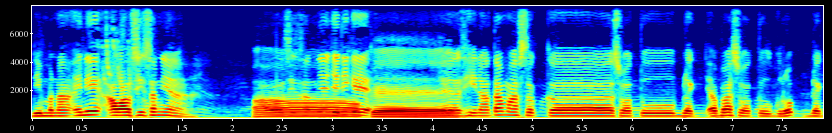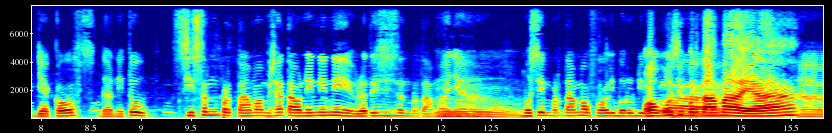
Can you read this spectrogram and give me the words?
Dimenang ini awal seasonnya. Awal seasonnya jadi kayak Oke. Ya, Hinata masuk ke suatu black apa suatu grup Black Jackals dan itu season pertama misalnya tahun ini nih berarti season pertamanya Hmm. musim pertama volley baru dimulai. Oh, musim pertama ya. Nah,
